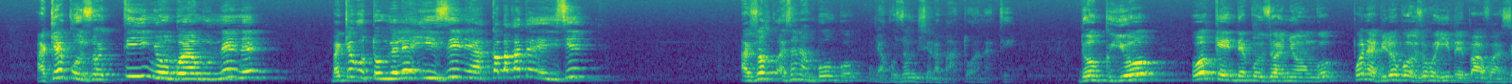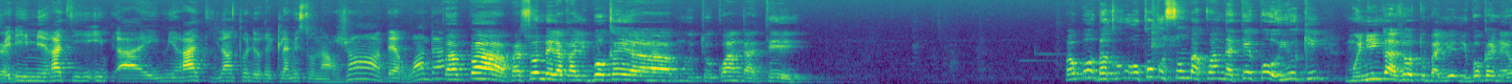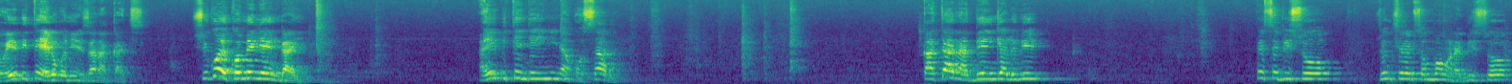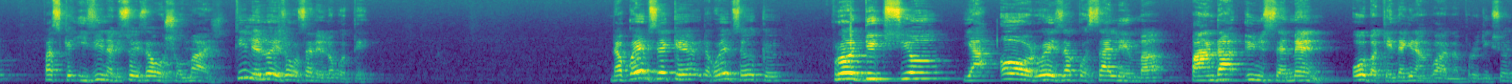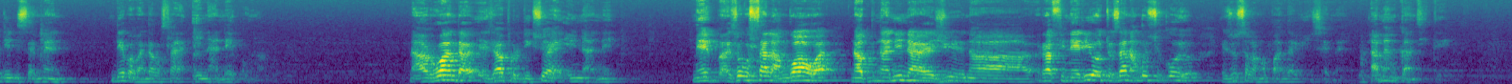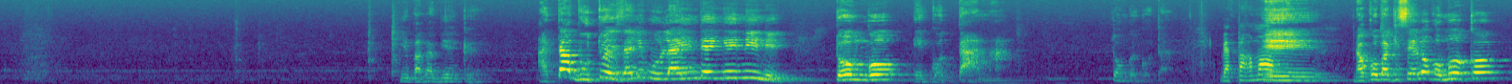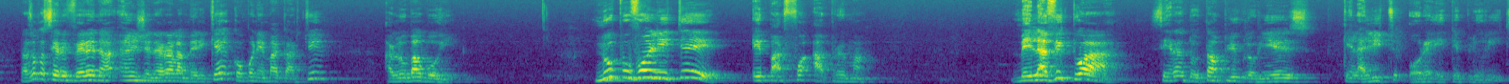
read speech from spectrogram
ake kozwa ti nyongo ya monene bake kotongele izine ya kabakata ya izine aza na mbongo ya kozongisela bato wana te donc yo okende kozwa nyongo mpo na biloko oyo ozo koyiba epa voisin mais imirati imirati il est en train de réclamer son argent vers rwanda papa basombelaka liboka ya moto kwanga te okoki kosomba kwanga te mpo oyoki moninga azotumba liboko na yo oyebi te eloko nini eza na kati sikoyo ekomeli ye ngai ayebi te ndenge nini akosala katar abengi alobi pesa biso zongisela biso mbongo na biso parce que usine na biso eza au chômage ti lelo eza kosala eloko te nakoyebisa eke nakoyebisa yo ke production ya or oyo eza kosalema pendant une semaine oyo bakendaki na yango wana production d'une semaine nde babanda kosala une année kuna na rwanda eza production ya une année mais bazo kosala yango awa na nani na, na raffinerie oyo toza na yango sikoyo ezosala yango pendant une semaine la même quantité yebaka bien que ata butu ezali molai ndenge nini tongo ekotana tongo ekotana mais apparemment et nakobakisa eloko moko nazo ko se référer na un général américain kombo na macarthur aloba boye nous pouvons lutter et parfois âprement mais la victoire sera d'autant plus glorieuse que la lutte aurait été plus rude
